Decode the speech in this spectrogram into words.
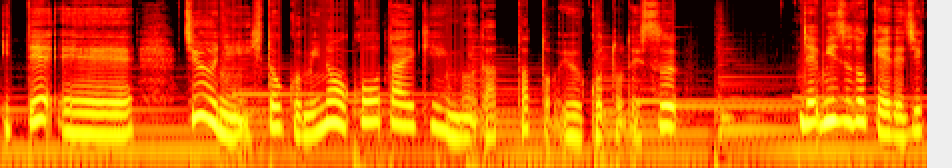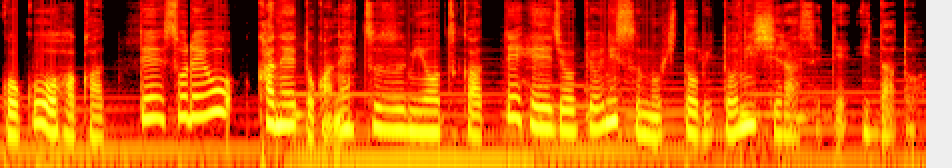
いて、えー、10人1組の交代勤務だったということです。で水時計で時刻を測ってそれを鐘とかね鼓を使って平城京に住む人々に知らせていたと。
